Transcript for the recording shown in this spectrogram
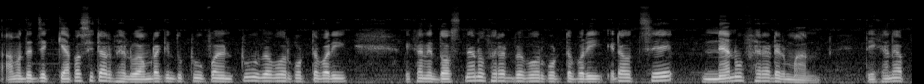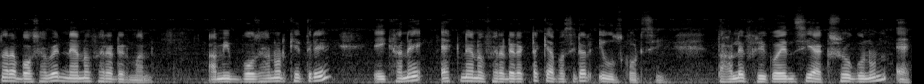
আমাদের যে ক্যাপাসিটার ভ্যালু আমরা কিন্তু টু পয়েন্ট টু ব্যবহার করতে পারি। এখানে দশ ন্যানো ফ্যারাড ব্যবহার করতে পারি। এটা হচ্ছে ন্যানো ফ্যারাডের মান। তো এখানে আপনারা বসাবেন ন্যানো ফ্যারাডের মান। আমি বোঝানোর ক্ষেত্রে এইখানে এক ন্যানো ফ্যারাডের একটা ক্যাপাসিটার ইউজ করছি। তাহলে ফ্রিকোয়েন্সি একশো গুণন এক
